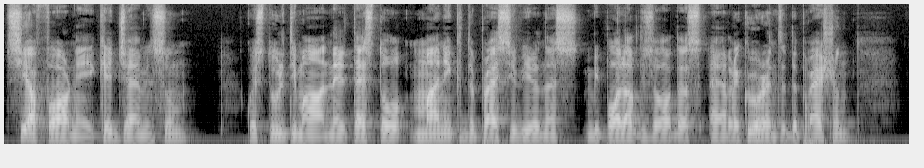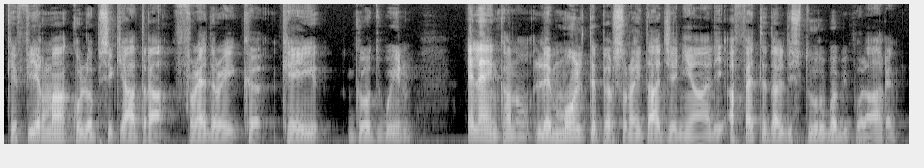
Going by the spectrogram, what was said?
sia Forney che Jamison, quest'ultima nel testo Manic Depressive Illness, Bipolar Disorders and Recurrent Depression, che firma con lo psichiatra Frederick K. Godwin, elencano le molte personalità geniali affette dal disturbo bipolare.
